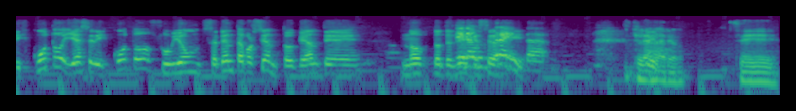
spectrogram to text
discuto y ese discuto subió un 70% que antes no, no tendría Era que un ser así. 30. Claro, sí.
